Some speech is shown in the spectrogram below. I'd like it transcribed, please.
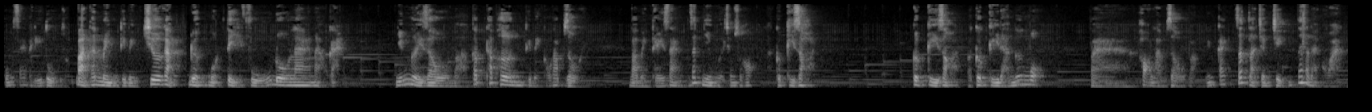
cũng sẽ phải đi tù rồi. Bản thân mình thì mình chưa gặp được một tỷ phú đô la nào cả. Những người giàu mà cấp thấp hơn thì mình có gặp rồi và mình thấy rằng rất nhiều người trong số họ là cực kỳ giỏi cực kỳ giỏi và cực kỳ đáng ngưỡng mộ. Và họ làm giàu bằng những cách rất là chân chính rất là đàng hoàng.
